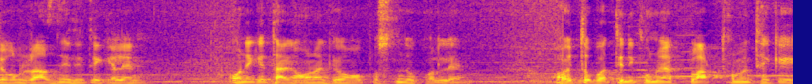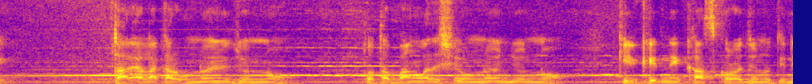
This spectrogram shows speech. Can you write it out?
যখন রাজনীতিতে গেলেন, অনেকে তাকে ওনাকে অপছন্দ করলেন। হয়তো বা তিনি কোনো এক প্ল্যাটফর্মে থেকে তার এলাকার উন্নয়নের জন্য তথা বাংলাদেশের উন্নয়নের জন্য ক্রিকেট নিয়ে কাজ করার জন্য তিনি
